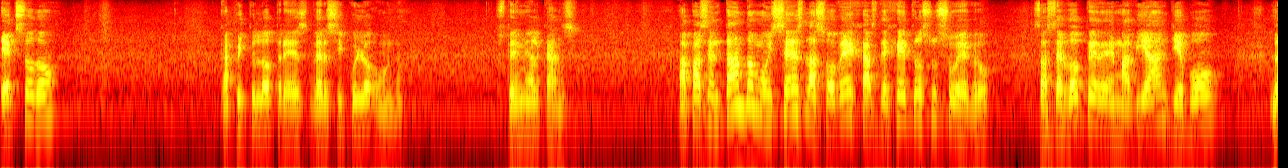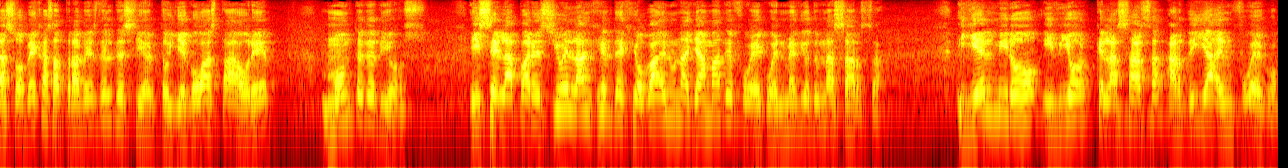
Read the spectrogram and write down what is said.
Éxodo capítulo 3, versículo 1. Usted me alcanza. Apacentando Moisés las ovejas de Jetro su suegro, sacerdote de Madián, llevó las ovejas a través del desierto y llegó hasta Oreb, monte de Dios. Y se le apareció el ángel de Jehová en una llama de fuego en medio de una zarza. Y él miró y vio que la zarza ardía en fuego.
